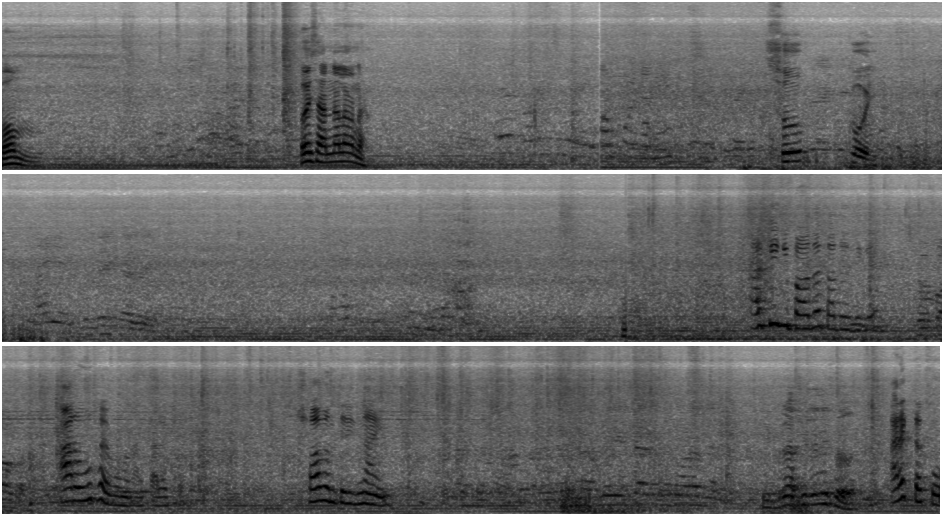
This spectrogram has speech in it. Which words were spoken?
বম। ওই সার না লাগো না। স্যুপ কই? আর কি কি পাওয়া যায় তাদের দিকে? আরও উঠাইবো না কালেকশন সব আন্তরিক নাই। আরেকটা কো।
